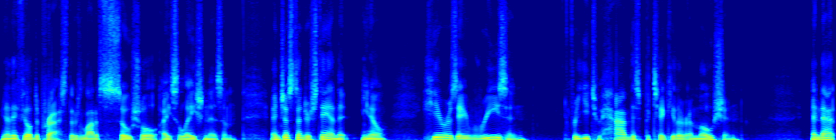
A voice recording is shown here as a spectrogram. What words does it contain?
You know, they feel depressed. There's a lot of social isolationism. And just understand that, you know, here is a reason for you to have this particular emotion. And that,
